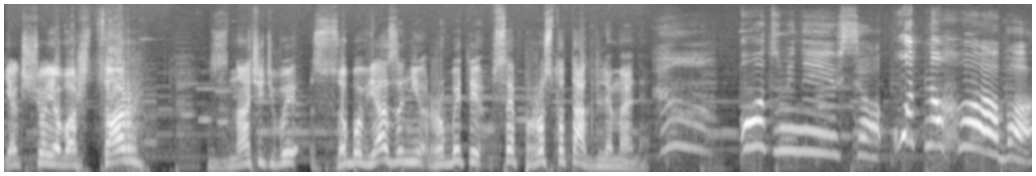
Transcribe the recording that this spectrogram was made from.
якщо я ваш цар, значить ви зобов'язані робити все просто так для мене. От змінився, от нахаба.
